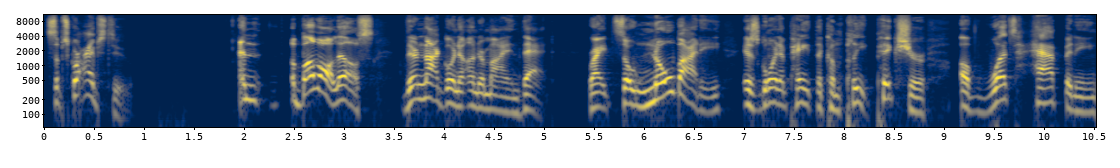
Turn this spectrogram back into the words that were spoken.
subscribes to. And above all else, they're not going to undermine that right? So nobody is going to paint the complete picture of what's happening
